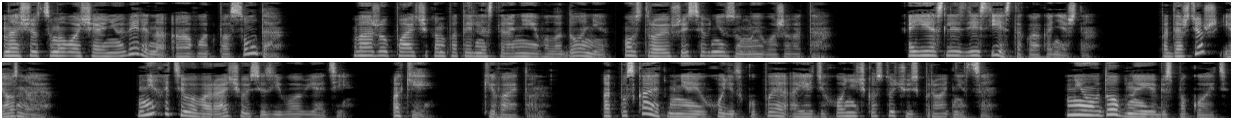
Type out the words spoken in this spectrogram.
Насчет самого чая не уверена, а вот посуда...» Вожу пальчиком по тыльной стороне его ладони, устроившейся внизу моего живота. «Если здесь есть такое, конечно. Подождешь, я узнаю». Нехотя выворачиваюсь из его объятий. «Окей», — кивает он. Отпускает меня и уходит в купе, а я тихонечко стучусь к проводнице. Неудобно ее беспокоить,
